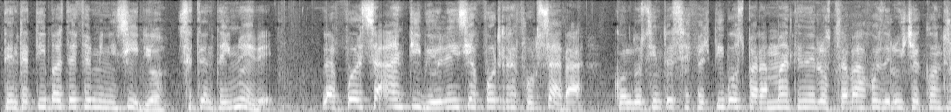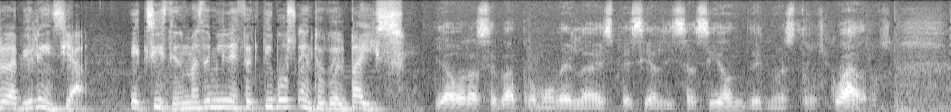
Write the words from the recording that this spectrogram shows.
tentativas de feminicidio, 79, la fuerza antiviolencia fue reforzada con 200 efectivos para mantener los trabajos de lucha contra la violencia. Existen más de mil efectivos en todo el país. Y ahora se va a promover la especialización de nuestros cuadros.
